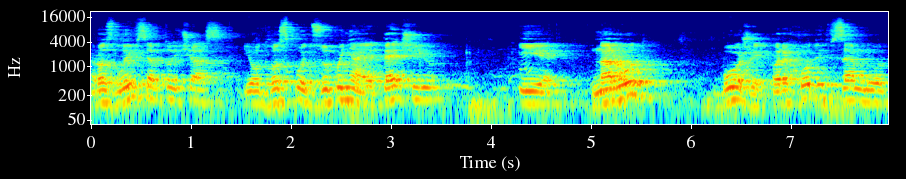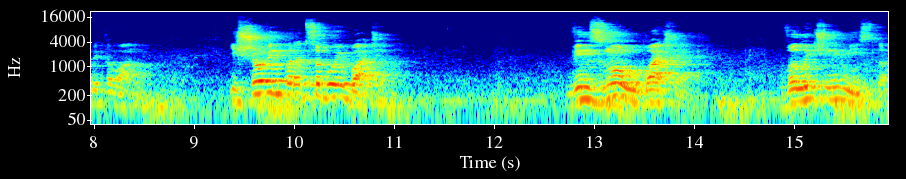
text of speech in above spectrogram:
розлився в той час, і от Господь зупиняє течію, і народ Божий переходить в землю обітовану. І що він перед собою бачить? Він знову бачить величне місто.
